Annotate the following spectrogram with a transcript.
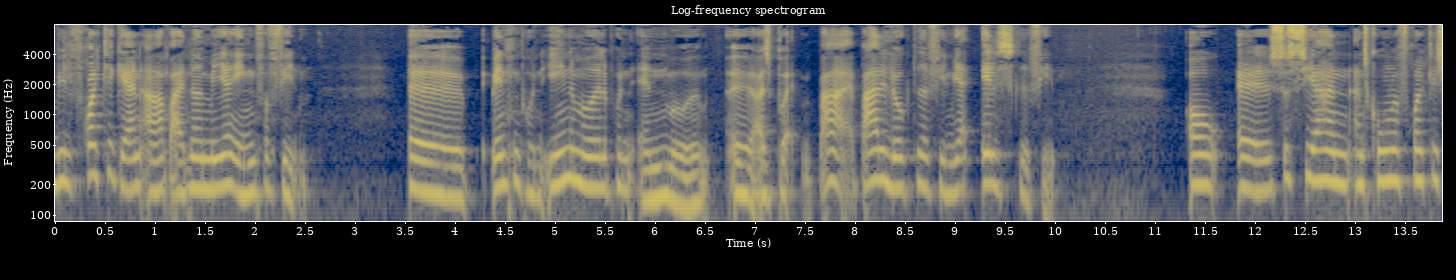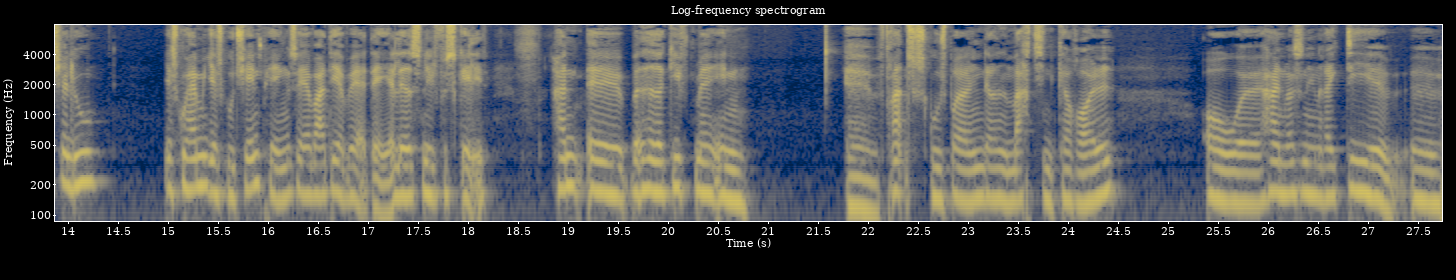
ville frygtelig gerne arbejde noget mere inden for film. Øh, enten på den ene måde eller på den anden måde. Øh, altså på, bare, bare det lugtede af film. Jeg elskede film. Og øh, så siger han, hans kone var frygtelig jaloux. Jeg skulle, have, min- jeg skulle tjene penge, så jeg var der hver dag. Jeg lavede sådan lidt forskelligt. Han øh, hvad hedder gift med en øh, fransk skuespillerinde, der hed Martin Carol. Og øh, han var sådan en rigtig øh, øh,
